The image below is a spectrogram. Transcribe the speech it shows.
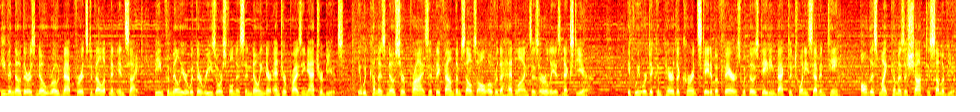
Even though there is no roadmap for its development in sight, being familiar with their resourcefulness and knowing their enterprising attributes, it would come as no surprise if they found themselves all over the headlines as early as next year. If we were to compare the current state of affairs with those dating back to 2017, all this might come as a shock to some of you.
